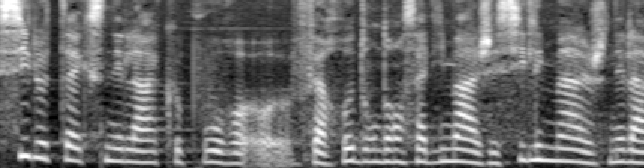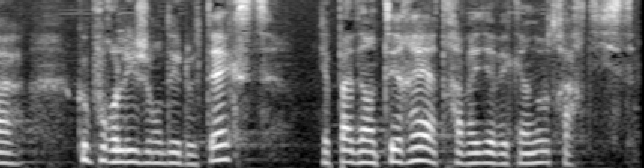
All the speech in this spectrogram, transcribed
Si le texte n'est là que pour euh, faire redondance à l'image et si l'image n'est là que pour légender le texte, il n'y a pas d'intérêt à travailler avec un autre artiste.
